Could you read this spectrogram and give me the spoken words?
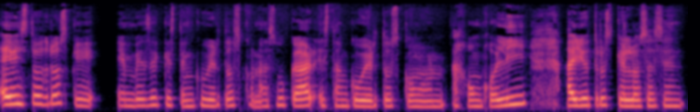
he visto otros que en vez de que estén cubiertos con azúcar, están cubiertos con ajonjolí. Hay otros que los hacen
